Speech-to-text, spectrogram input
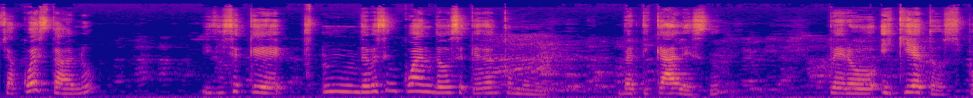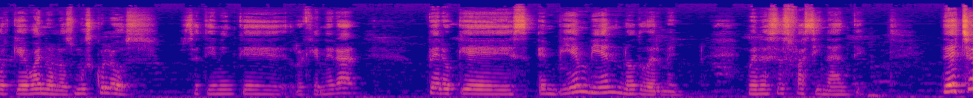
se acuesta, ¿no?" Y dice que mm, de vez en cuando se quedan como verticales, ¿no? Pero y quietos, porque bueno, los músculos se tienen que regenerar pero que en bien, bien no duermen. Bueno, eso es fascinante. De hecho,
